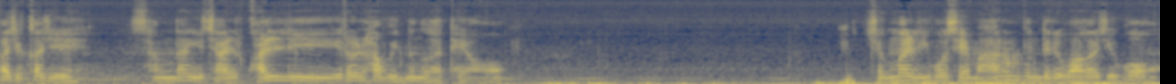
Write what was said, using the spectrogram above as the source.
아직까지 상당히 잘 관리를 하고 있는 것 같아요. 정말 이곳에 많은 분들이 와가지고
